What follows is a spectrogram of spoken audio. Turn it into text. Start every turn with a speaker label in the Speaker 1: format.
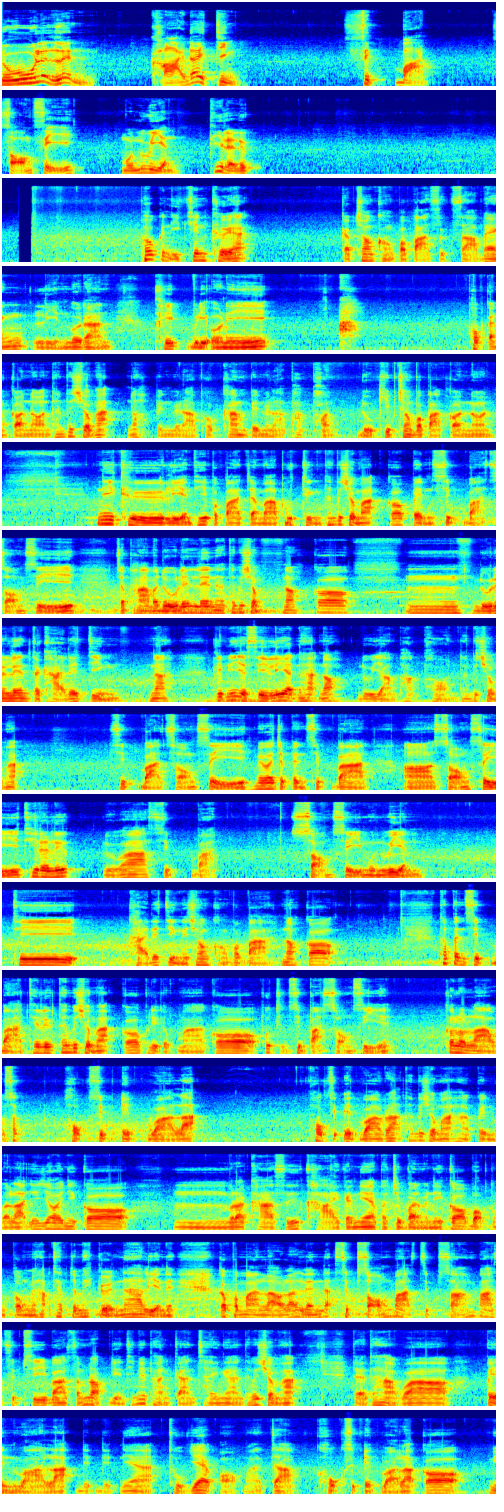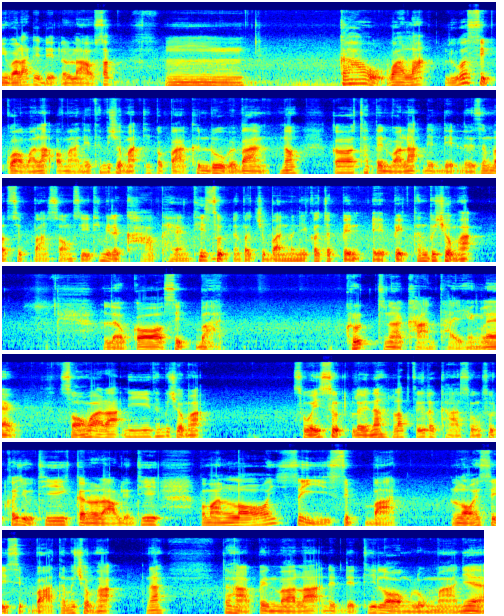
Speaker 1: ดูเล่นๆ ขายได้จริง 10 บาท 2 สี หมุนเวียนที่ระลึก
Speaker 2: พบกันอีกเช่นเคยฮะ กับช่องของประป่าศึกษาแบงค์เหรียญโบราณ คลิปวิดีโอนี้ พบกันก่อนนอนท่านผู้ชมฮะเนาะเป็นเวลาพบค่ำเป็นเวลาพักผ่อน ดูคลิปช่องประปาก่อนนอน นี่คือเหรียญที่ประปาจะมาพูดถึงท่านผู้ชมะก็เป็น 10 บาท 2 สี จะพามาดูเล่นๆนะท่านผู้ชมเนาะก็ดูเล่นๆแต่ขายได้จริงนะคลิปนี้อย่าซีเรียสนะฮะเนาะดูยามพักผ่อนท่านผู้ชมฮะ10 บาท 2 สี ไม่ว่าจะเป็น 10 บาทสองสีที่ระลึกหรือว่า 10 บาท 2 สีหมุนเวียน ที่ขายได้จริงในช่องของปะปาเนาะก็ ถ้าเป็น 10 บาทที่ลึกท่านผู้ชมะก็ผลิตออกมาก็พูดถึง 10 บาท 2 สี ก็ราวๆสัก 61 วาระ 61 วาระท่านผู้ชมะหากเป็นวาระย่อยๆ นี่ก็ราคาซื้อขายกันเนี่ยปัจจุบันวันนี้ก็บอกตรงๆนะครับแทบจะไม่เกินหน้าเหรียญเลยก็ประมาณราวละเหรียญละ12 บาท 13 บาท 14 บาทสำหรับเหรียญที่ไม่ผ่านการใช้งานท่านผู้ชมฮะแต่ถ้าหากว่า เป็นวาระเด็ดๆเนี่ยถูกแยกออกมาจาก 61 วาระก็มีวาระเด็ดๆราวๆสักอืม9วาระหรือว่า 10 กว่าวาระประมาณนี้ท่านผู้ชมอะที่ประปาขึ้นรูปไว้บ้างเนาะก็ถ้าเป็นวาระเด็ด ๆ เลยสำหรับ 10 บาท 2 สีที่มีราคาแพงที่สุดในปัจจุบันวันนี้ก็จะเป็นเอเปกท่านผู้ชมฮะแล้วก็ 10 บาทครุฑธนาคารไทยแห่งแรก 2 วาระนี้ท่านผู้ชมอะ สวยสุดเลยนะ รับซื้อราคาสูงสุดก็อยู่ที่กันราวเหรียญที่ประมาณ 140 บาท 140 บาทท่านผู้ชมฮะนะถ้าหากเป็นวาระเด็ด ๆ ที่ลองลงมาเนี่ย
